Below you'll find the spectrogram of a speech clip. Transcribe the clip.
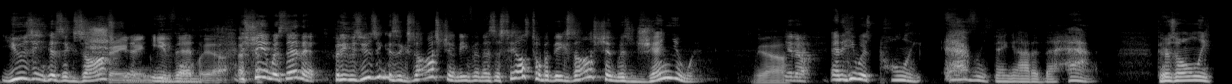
using his exhaustion Shaming even. people, yeah. shame was in it but he was using his exhaustion even as a sales tool but the exhaustion was genuine. Yeah. You know and he was pulling everything out of the hat. There's only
